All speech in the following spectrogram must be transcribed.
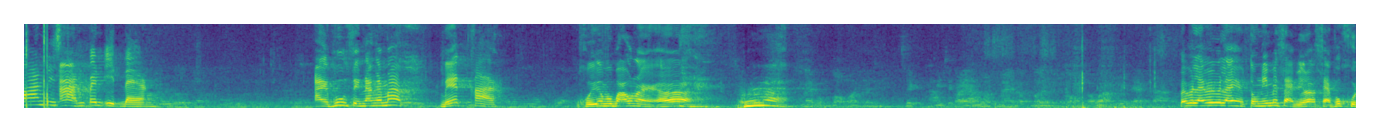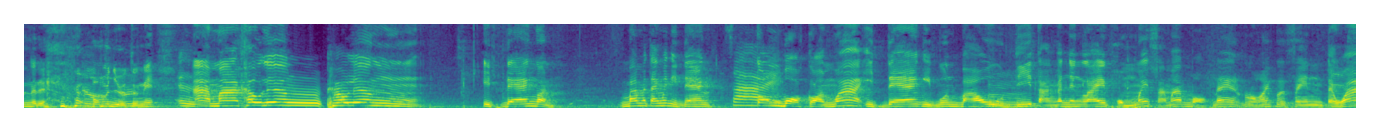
บ้านดิฉันอะเป็นอิฐแดง ไอ้พูดเสียงดังกันมาก เบสค่ะ คุยกันเบาๆหน่อยเออไม่เป็นไรไม่เป็นไรตรงนี้ไม่แสบอยู่แล้วแสบพวกคุณเลยเพราะมันอยู่ตรงนี้เอออ่อะมาเข้าเรื่องเข้าเรื่องอิดแดงก่อน บ้านมาแตงเป็นอิดแดงใช่ต้องบอกก่อนว่าอิดแดงอิดมวลเบาดีต่างกันอย่างไร ผมไม่สามารถบอกได้ร้อยเปอร์เซ็นต์แต่ว่า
